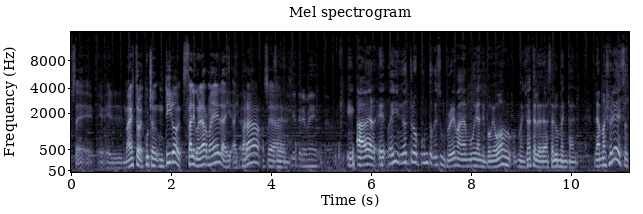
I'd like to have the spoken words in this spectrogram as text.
O sea, el maestro escucha un tiro, sale con el arma él a, a disparar, o sea... Sí. Qué tremendo. A ver, eh, hay otro punto que es un problema muy grande, porque vos mencionaste lo de la salud mental. La mayoría de esos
